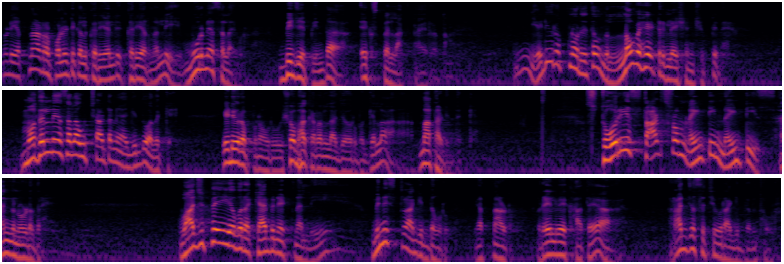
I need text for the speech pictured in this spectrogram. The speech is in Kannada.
ನೋಡಿ ಯತ್ನಾಡ್ರ ಪೊಲಿಟಿಕಲ್ ಕರಿಯರ್ ಕರಿಯರ್ನಲ್ಲಿ ಮೂರನೇ ಸಲ ಇವರು ಬಿ ಜೆ ಪಿಯಿಂದ ಎಕ್ಸ್ಪೆಲ್ ಆಗ್ತಾ ಇರೋದು. ಯಡಿಯೂರಪ್ಪನವ್ರ ಜೊತೆ ಒಂದು ಲವ್ ಹೇಟ್ ರಿಲೇಷನ್ಶಿಪ್ ಇದೆ. ಮೊದಲನೇ ಸಲ ಉಚ್ಚಾಟನೆ ಆಗಿದ್ದು ಅದಕ್ಕೆ ಯಡಿಯೂರಪ್ಪನವರು, ಶೋಭಾ ಕರಂದ್ಲಾಜೆ ಅವ್ರ ಬಗ್ಗೆಲ್ಲ ಮಾತಾಡಿದ್ದಕ್ಕೆ. Story starts from nineteen nineties ಹಂಗೆ ನೋಡಿದ್ರೆ. ವಾಜಪೇಯಿ ಅವರ ಕ್ಯಾಬಿನೆಟ್ನಲ್ಲಿ ಮಿನಿಸ್ಟರ್ ಆಗಿದ್ದವರು ಯತ್ನಾಳು ರೈಲ್ವೆ ಖಾತೆಯ ರಾಜ್ಯ ಸಚಿವರಾಗಿದ್ದಂಥವ್ರು.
